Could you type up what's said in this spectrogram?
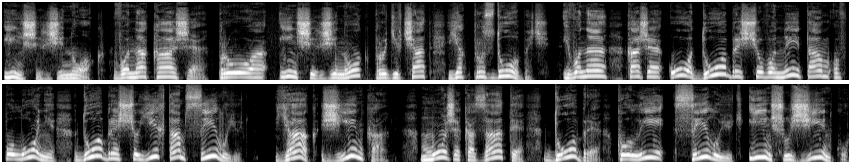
інших жінок. Вона каже про інших жінок, про дівчат як про здобич. І вона каже: О, добре, що вони там в полоні, добре, що їх там силують. Як жінка може казати добре, коли силують іншу жінку.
